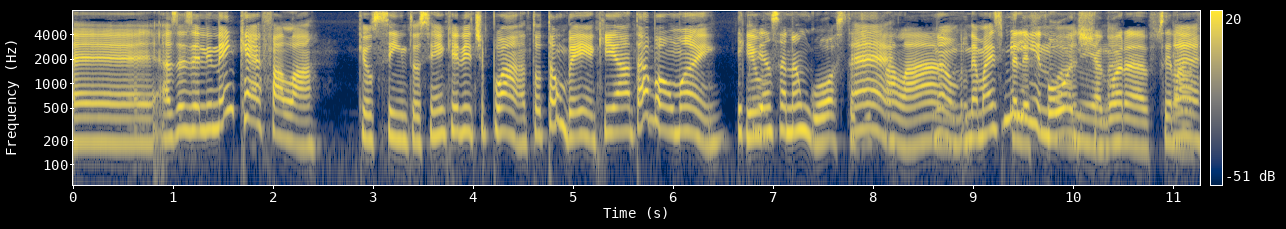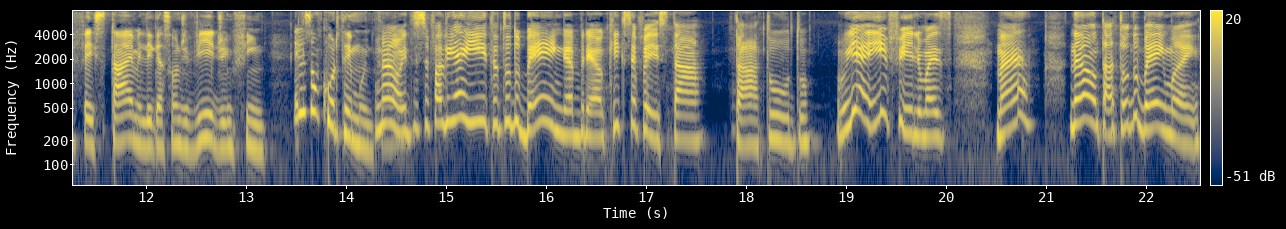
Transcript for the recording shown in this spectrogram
é, às vezes ele nem quer falar. Que eu sinto, assim, aquele tipo, ah, tô tão bem aqui, ah, tá bom, mãe. E Eu- criança não gosta É, de falar. não, ainda mais menino, Telefone, acho, né? agora, sei lá, É. FaceTime, ligação de vídeo, enfim. Eles não curtem muito. Não, né? então você fala, e aí, tá tudo bem, Gabriel? O que, que você fez? Tá, tá, tudo. E aí, filho, mas, né? Não, tá tudo bem, mãe.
